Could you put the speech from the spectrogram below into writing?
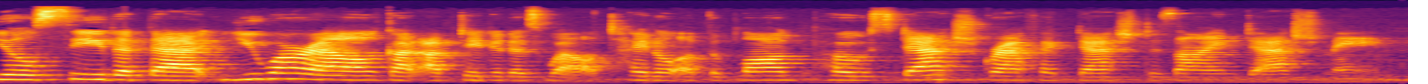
you'll see that that URL got updated as well. Title of the blog post dash graphic dash design dash Maine.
